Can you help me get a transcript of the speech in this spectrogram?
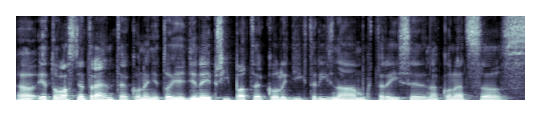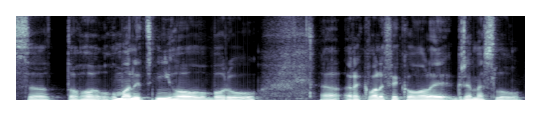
e, je to vlastně trend, jako není to jediný případ jako lidí, který znám, který si nakonec z toho humanitního oboru e, rekvalifikovali k řemeslu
